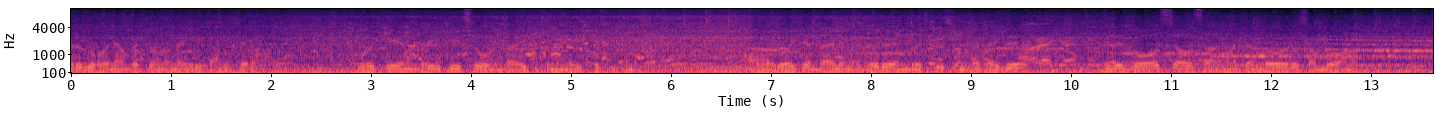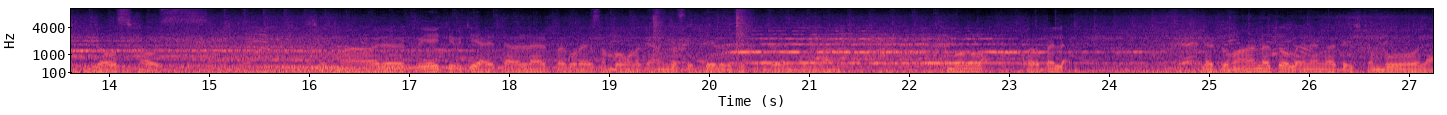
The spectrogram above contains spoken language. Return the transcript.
ഒരു ഗുഹ ഞാൻ പറ്റുമെന്നുണ്ടെങ്കിൽ കാണിച്ചു തരാം. ഗുഹയ്ക്ക് എൻട്രി ഫീസ് ഉണ്ടായിരിക്കുമെന്ന് വിശ്വസിക്കുന്നു. ഗുഹയ്ക്ക് എന്തായാലും എന്റെ ഒരു എൻട്രി ഫീസ് ഉണ്ട് ഇത് ഇത് ഗോസ്റ്റ് ഹൗസ് അങ്ങനത്തെ എന്തോ ഒരു സംഭവമാണ്. ഗോസ്റ്റ് ഹൗസ് ചുമ്മാ ഒരു ക്രിയേറ്റിവിറ്റി ആയിട്ട് അവരുടെ ആയിട്ടുള്ള കുറേ സംഭവങ്ങളൊക്കെ ഞങ്ങൾക്ക് സെറ്റ് ചെയ്ത് വെച്ചിട്ടുണ്ട് എന്നുള്ളതാണ് സംഭവങ്ങളാണ് കുഴപ്പമില്ല. ട്രിവാൻഡത്തുള്ളതിനെക്കാട്ടി ഇഷ്ടംപോലെ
